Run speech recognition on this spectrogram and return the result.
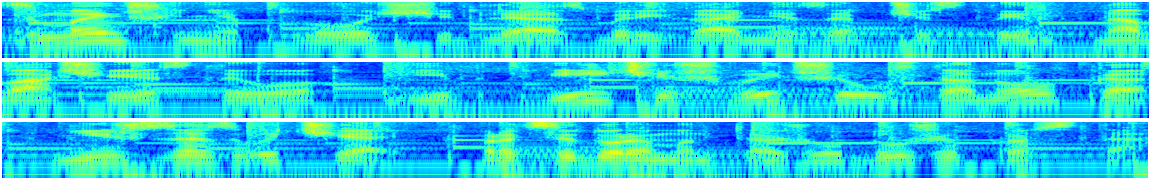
зменшення площі для зберігання запчастин на вашій СТО і вдвічі швидша установка, ніж зазвичай. Процедура монтажу дуже проста.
